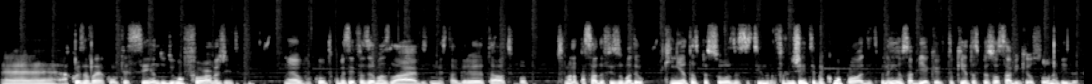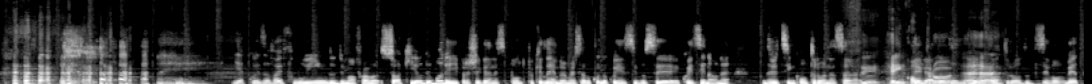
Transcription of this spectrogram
É, a coisa vai acontecendo de uma forma, gente. Né, eu comecei a fazer umas lives no meu Instagram e tal. Tipo, semana passada eu fiz uma, deu 500 pessoas assistindo. Eu falei, gente, mas como pode? Tipo, nem eu sabia que 500 pessoas sabem quem eu sou na vida. e a coisa vai fluindo de uma forma. Só que eu demorei para chegar nesse ponto, porque lembra, Marcelo, quando eu conheci você, conheci não, né? Quando a gente se encontrou nessa. Sim, reencontrou. Do, uhum. Reencontrou do desenvolvimento,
